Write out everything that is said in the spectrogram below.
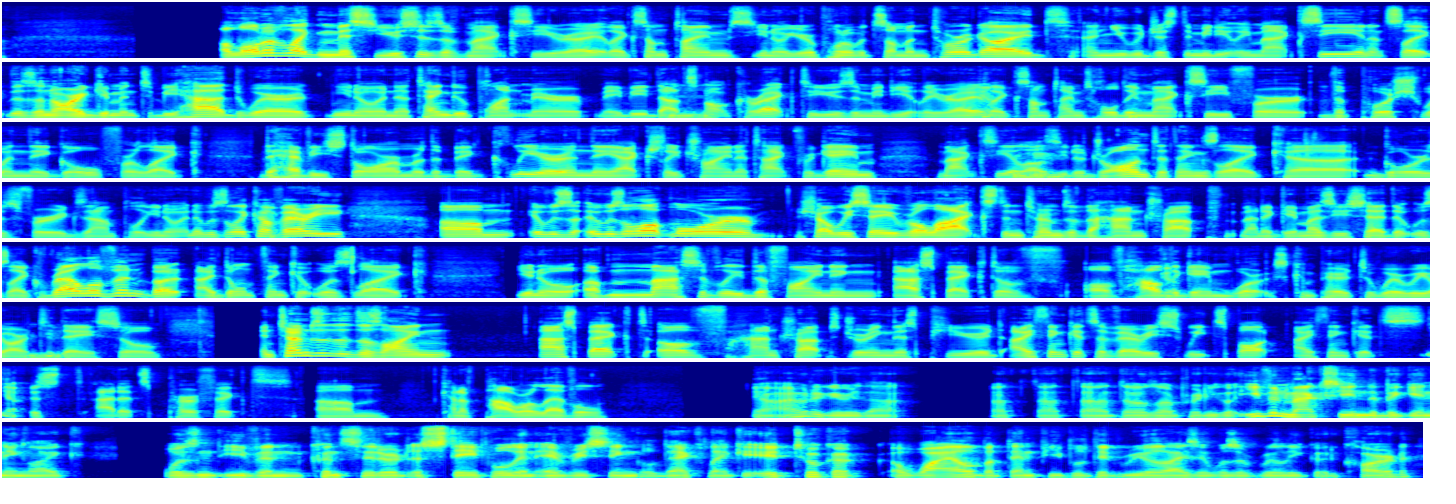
a lot of like misuses of Maxi, right? Like sometimes, you know, your opponent would summon Tour Guide and you would just immediately Maxi, and it's like there's an argument to be had where, you know, in a Tengu plant mirror, maybe that's Mhm. not correct to use immediately, right? Yep. Like sometimes holding Maxi for the push when they go for like the heavy storm or the big clear and they actually try and attack for game, Maxi allows Mhm. you to draw into things like uh Gorz, for example, you know, and it was like a very um, it was it was a lot more, shall we say, relaxed in terms of the hand trap metagame. As you said, it was like relevant, but I don't think it was like you know a massively defining aspect of of how the game works compared to where we are Mhm. today. So, in terms of the design aspect of hand traps during this period, I think it's a very sweet spot. I think it's Yep. just at its perfect um kind of power level. Yeah, I would agree with that. That that, that those are pretty good. Even Maxi in the beginning, like, wasn't even considered a staple in every single deck. Like, it took a, a while, but then people did realize it was a really good card.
